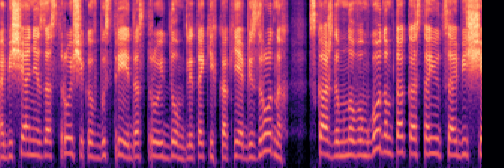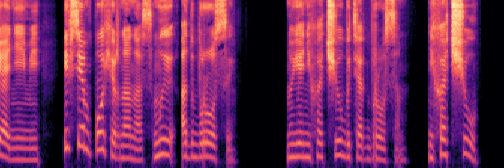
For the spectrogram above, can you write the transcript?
Обещания застройщиков быстрее достроить дом для таких, как я, безродных, с каждым Новым годом так и остаются обещаниями. И всем похер на нас, мы отбросы. Но я не хочу быть отбросом. Не хочу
